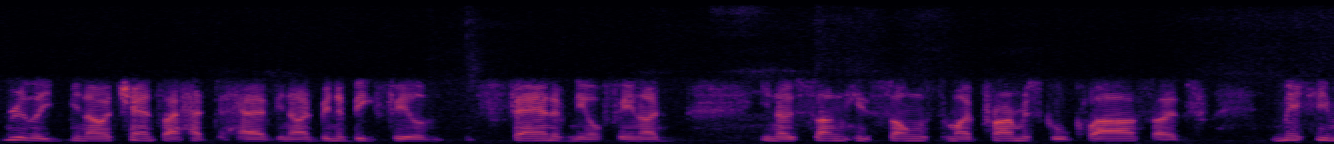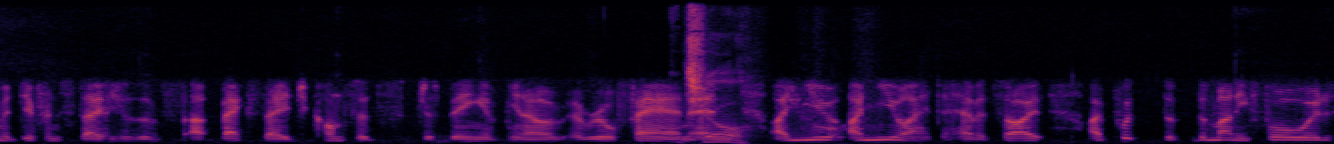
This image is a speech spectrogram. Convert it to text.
really you know a chance I had to have. You know, I'd been a big field fan of Neil Finn. I'd you know sung his songs to my primary school class. I'd met him at different stages of uh, backstage concerts, just being a you know a real fan. Sure. And I knew I knew I had to have it, so I I put the, the money forward.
